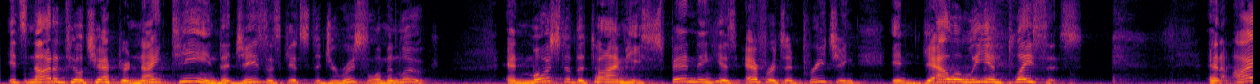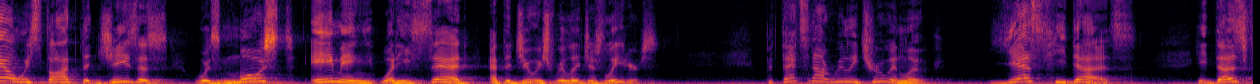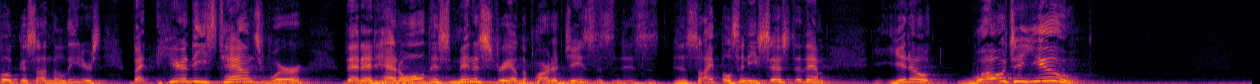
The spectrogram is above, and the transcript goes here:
It's not until chapter 19 that Jesus gets to Jerusalem in Luke. And most of the time, he's spending his efforts in preaching in Galilean places. And I always thought that Jesus was most aiming what he said at the Jewish religious leaders. But that's not really true in Luke. Yes, he does. He does focus on the leaders, but here these towns were that had had all this ministry on the part of Jesus and his disciples, and he says to them, you know, woe to you.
